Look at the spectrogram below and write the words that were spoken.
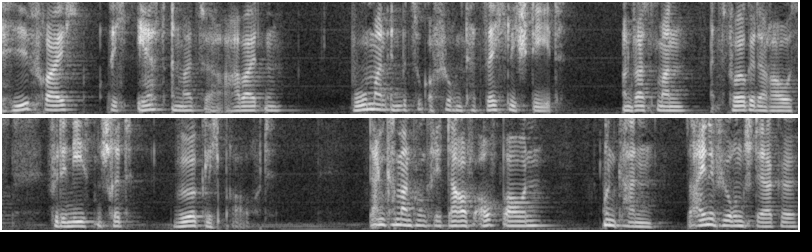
hilfreich, sich erst einmal zu erarbeiten, wo man in Bezug auf Führung tatsächlich steht und was man als Folge daraus für den nächsten Schritt wirklich braucht. Dann kann man konkret darauf aufbauen und kann seine Führungsstärke,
